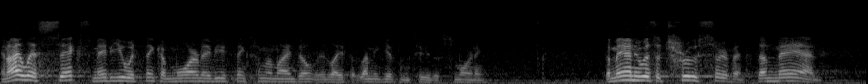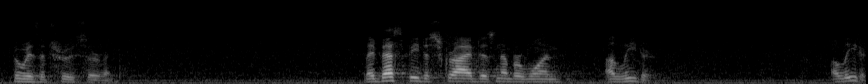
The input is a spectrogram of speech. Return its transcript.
And I list six. Maybe you would think of more. Maybe you think some of mine don't relate, but let me give them to you this morning. The man who is a true servant. The man who is a true servant. May best be described as number one, a leader. A leader.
